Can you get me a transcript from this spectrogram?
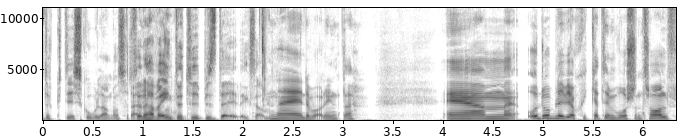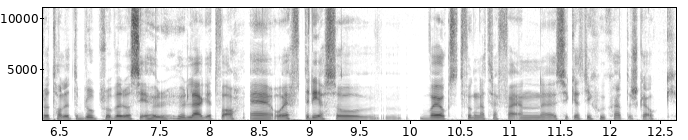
duktig i skolan och sådär. Så det här var inte typiskt dig liksom? Nej det var det inte. Ehm, och då blev jag skickad till en vårdcentral för att ta lite blodprover och se hur, hur läget var. Eh, och efter det så var jag också tvungen att träffa en eh, psykiatrisjuksköterska och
